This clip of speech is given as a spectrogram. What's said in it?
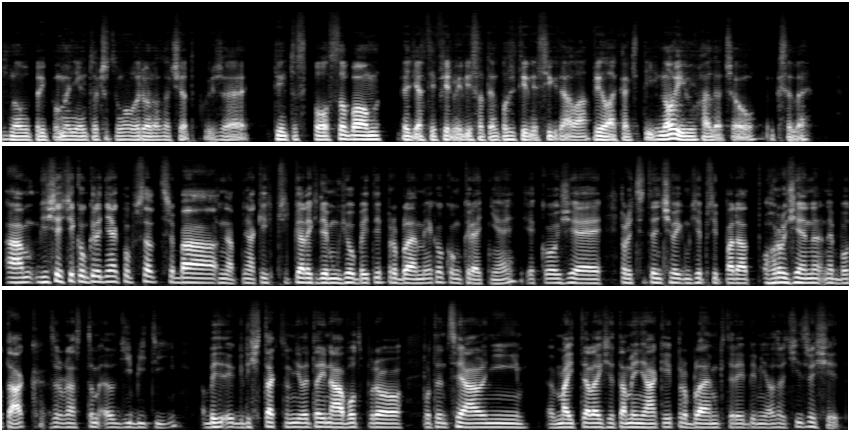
znovu pripomeniem to, čo som hovoril na začiatku, že týmto spôsobom vedia tie firmy vyslať ten pozitívny signál a prilákať tých nových uchádzačov k sebe. A můžeš ještě konkrétně jak popsat třeba na nějakých příkladech, kde můžou být ty problémy jako konkrétně, jako že proč si ten člověk může připadat ohrožen nebo tak, zrovna s tom LGBT, aby když tak jsme měli tady návod pro potenciální majitele, že tam je nějaký problém, který by měl začít řešit.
